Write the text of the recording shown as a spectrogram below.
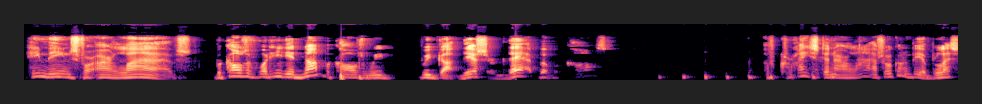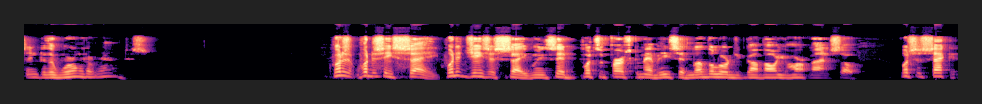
He means for our lives because of what he did, not because we we've got this or that, but because of Christ in our lives, we're going to be a blessing to the world around us. What, is, what does he say? What did Jesus say when he said, What's the first commandment? He said, Love the Lord your God with all your heart, mind, and soul. What's the second?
